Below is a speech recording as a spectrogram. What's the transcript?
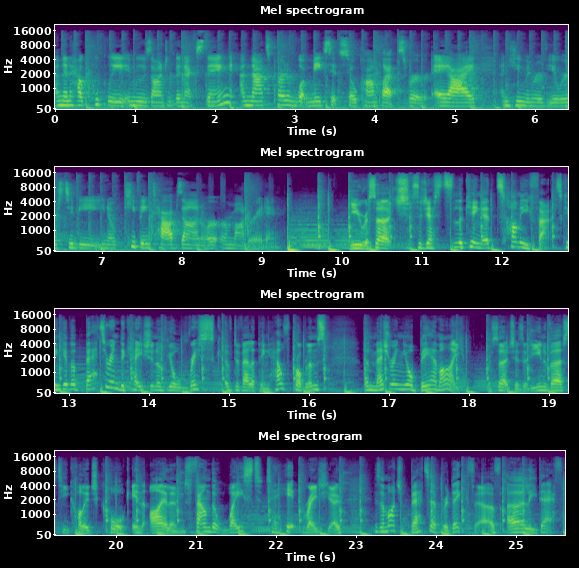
and then how quickly it moves on to the next thing. And that's part of what makes it so complex for AI and human reviewers to be, you know, keeping tabs on or, or moderating. New research suggests looking at tummy fat can give a better indication of your risk of developing health problems than measuring your BMI. Researchers at the University College Cork in Ireland found that waist to hip ratio is a much better predictor of early death.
